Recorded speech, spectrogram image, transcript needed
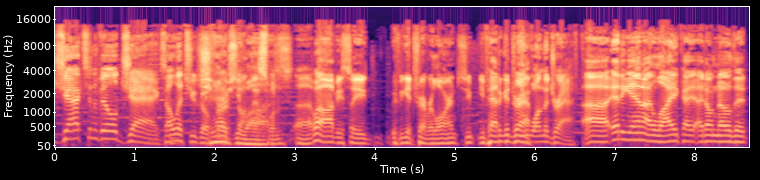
Jacksonville Jags. I'll let you go first on this one. Uh, well, obviously, if you get Trevor Lawrence, you, you've had a good draft. You won the draft. Uh, Etienne, I like. I, I don't know that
